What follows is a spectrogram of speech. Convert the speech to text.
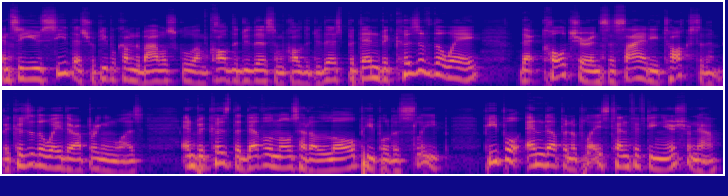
And so you see this where people come to Bible school, I'm called to do this, I'm called to do this, but then because of the way that culture and society talks to them, because of the way their upbringing was, and because the devil knows how to lull people to sleep, people end up in a place 10, 15 years from now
